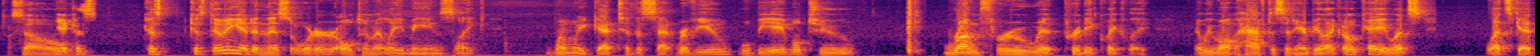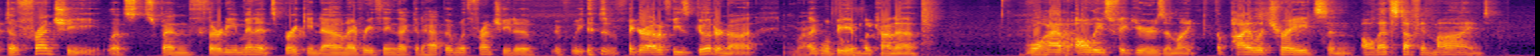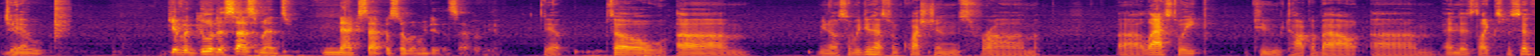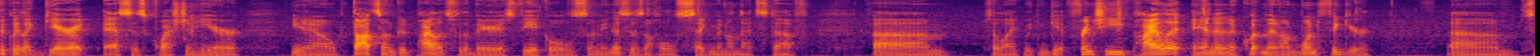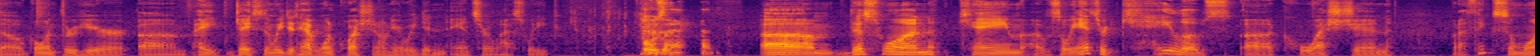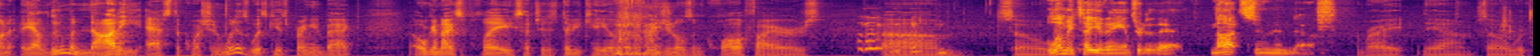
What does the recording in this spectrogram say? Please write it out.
so yeah, because because because doing it in this order ultimately means like when we get to the set review, we'll be able to run through it pretty quickly, and we won't have to sit here and be like, okay, let's let's get to Frenchie. Let's spend 30 minutes breaking down everything that could happen with Frenchie to if we figure out if he's good or not. Right. Like we'll be able to kind of we'll have all these figures and like the pilot traits and all that stuff in mind to yeah. give a good assessment next episode when we do the set review. Yep. So, um, you know, so we do have some questions from uh, last week to talk about, um, and it's like specifically like Garrett S's question here. You know, thoughts on good pilots for the various vehicles. I mean, this is a whole segment on that stuff. Um, so like we can get Frenchie pilot and an equipment on one figure. Um, so going through here, um, hey Jason, we did have one question on here we didn't answer last week. What was that? Um, this one came. Uh, so we answered Caleb's uh, question, but I think someone, yeah, Illuminati asked the question: When is WizKids bringing back organized play such as WKOs, regionals, and qualifiers? Um, so well, let me tell you the answer to that. Not soon enough. Right. Yeah. So we're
